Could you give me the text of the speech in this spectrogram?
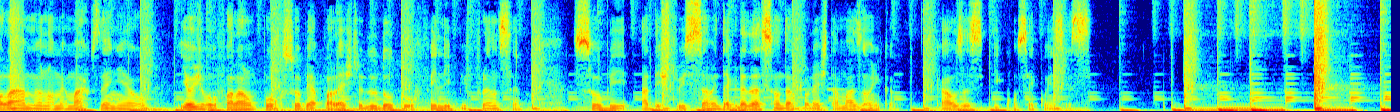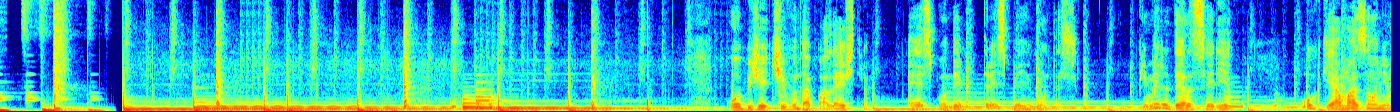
Olá, meu nome é Marcos Daniel e hoje vou falar um pouco sobre a palestra do Dr. Felipe França sobre a destruição e degradação da floresta amazônica, causas e consequências. O objetivo da palestra é responder três perguntas. A primeira delas seria: por que a Amazônia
